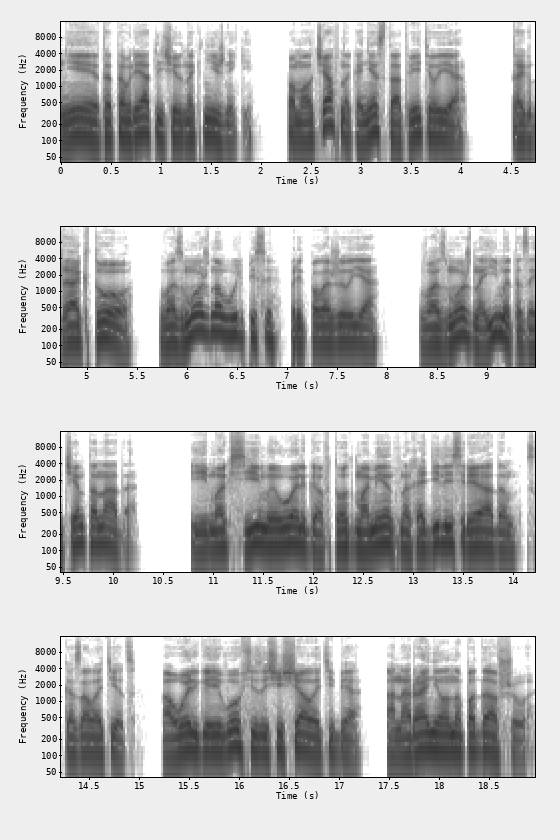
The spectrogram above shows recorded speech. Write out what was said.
Нет, это вряд ли чернокнижники. Помолчав, наконец-то ответил я. Тогда кто? Возможно, Ульписы, предположил я. Возможно, им это зачем-то надо. И Максим, и Ольга в тот момент находились рядом, сказал отец. А Ольга и вовсе защищала тебя. Она ранила нападавшего.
